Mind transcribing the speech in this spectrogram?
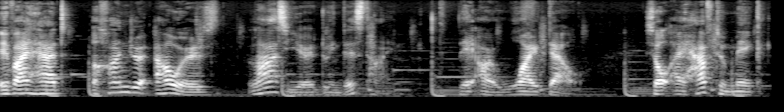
if I had 100 hours last year during this time, they are wiped out. So I have to make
